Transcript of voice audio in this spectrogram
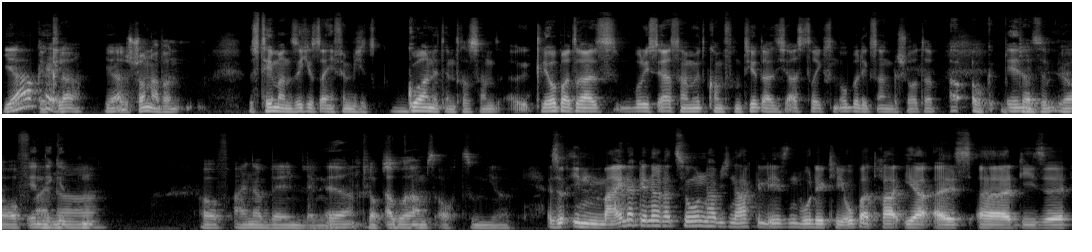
Ja, okay. Ja, klar. Ja. Also schon, aber das Thema an sich ist eigentlich für mich jetzt gar nicht interessant. Kleopatra ist, wurde ich das erste Mal mit konfrontiert, als ich Asterix und Obelix angeschaut habe. Ah, okay. In- da sind wir auf in einer, Ägypten. auf einer Wellenlänge. Ja, ich glaube, so kam es auch zu mir. Also in meiner Generation habe ich nachgelesen, wurde Kleopatra eher als äh, diese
